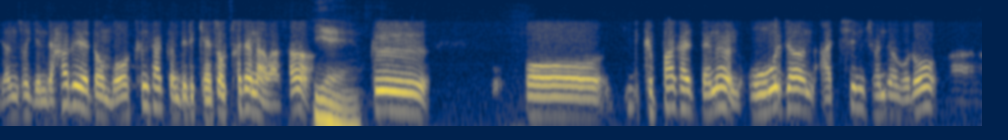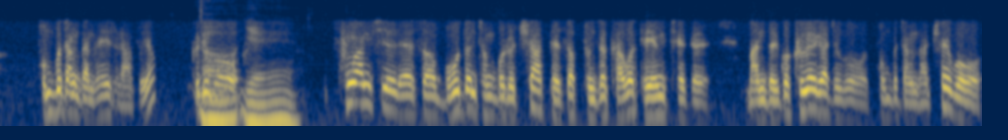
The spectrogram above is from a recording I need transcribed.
연속인데 하루에도 뭐 큰 사건들이 계속 터져 나와서 예. 그, 어, 급박할 때는 오전, 아침, 저녁으로 어, 본부장단 회의를 하고요. 그리고 아, 예. 상황실에서 모든 정보를 취합해서 분석하고 대응책을 만들고 그걸 가지고 본부장단 최고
